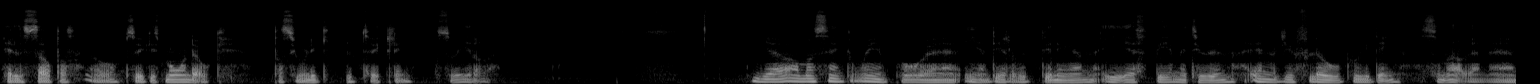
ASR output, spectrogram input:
hälsa och, och psykiskt mående och personlig utveckling och så vidare. Ja, om man sen kommer in på eh, en del av utbildningen, EFB-metoden, Energy Flow Breathing, som är en eh,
